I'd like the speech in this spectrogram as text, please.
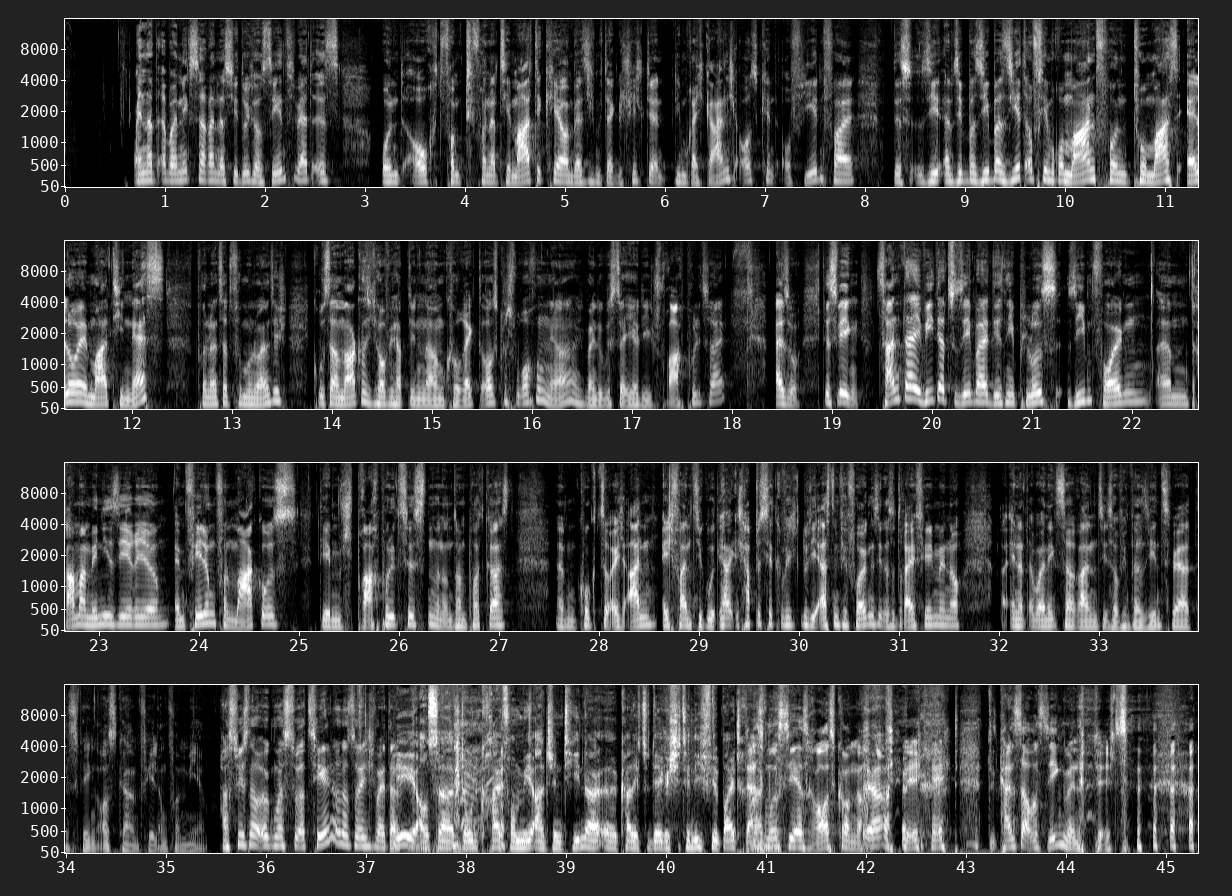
Ändert aber nichts daran, dass sie durchaus sehenswert ist und auch vom, von der Thematik her und wer sich mit der Geschichte in dem Bereich gar nicht auskennt, auf jeden Fall. Das, sie, sie, sie basiert auf dem Roman von Tomás Eloy Martinez von 1995. Gruß an Markus, ich hoffe, ich habe den Namen korrekt ausgesprochen. Ja, ich meine, du bist ja eher die Sprachpolizei. Also, deswegen, Santa Evita zu sehen bei Disney Plus, sieben Folgen, ähm, Drama-Miniserie, Empfehlung von Markus, dem Sprachpolizisten in unserem Podcast. Ähm, guckt sie euch an. Ich fand sie gut. Ja, ich habe bis jetzt nur die ersten vier Folgen gesehen, also drei fehlen mir noch. Ändert aber nichts daran. Sie ist auf jeden Fall sehenswert, deswegen Oscar-Empfehlung von mir. Hast du jetzt noch irgendwas zu erzählen oder soll ich weiter? Nee, außer Don't Cry for Me Argentina äh, kann ich zu der Geschichte nicht viel beitragen. Das muss erst rauskommen. Ja. Du kannst auch singen, wenn du willst.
